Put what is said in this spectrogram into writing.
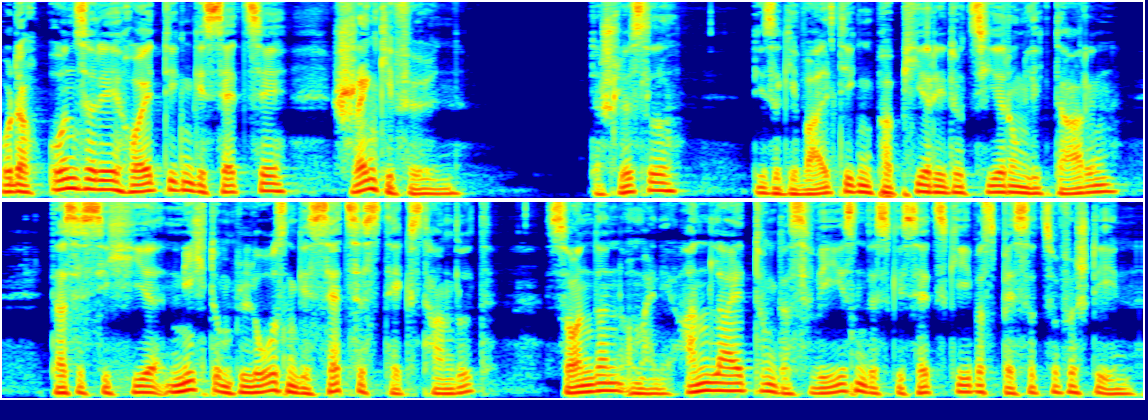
wo doch unsere heutigen Gesetze Schränke füllen? Der Schlüssel dieser gewaltigen Papierreduzierung liegt darin, dass es sich hier nicht um bloßen Gesetzestext handelt, sondern um eine Anleitung, das Wesen des Gesetzgebers besser zu verstehen.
